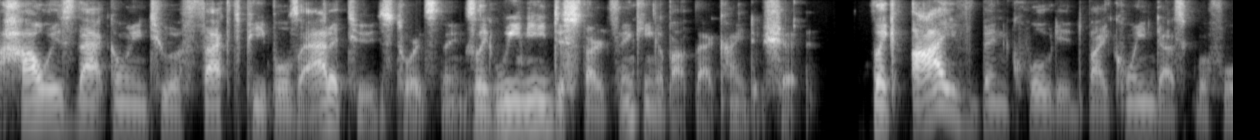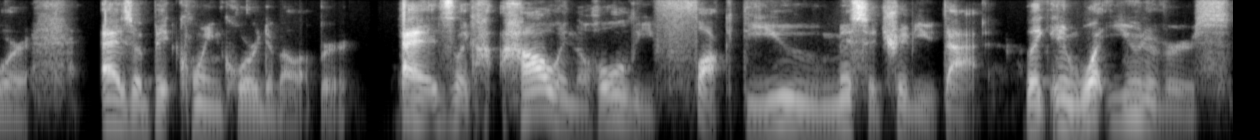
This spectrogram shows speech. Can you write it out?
how is that going to affect people's attitudes towards things? Like we need to start thinking about that kind of shit. Like I've been quoted by CoinDesk before as a Bitcoin core developer. And it's like how in the holy fuck do you misattribute that? Like in what universe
